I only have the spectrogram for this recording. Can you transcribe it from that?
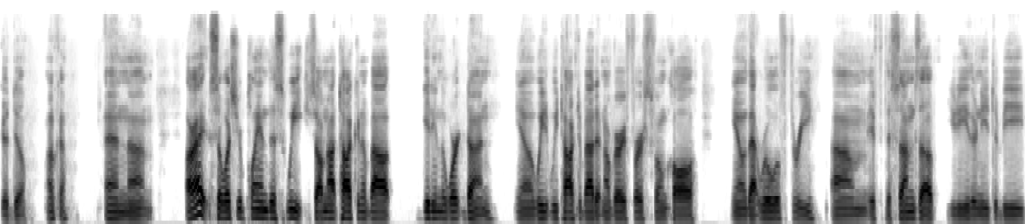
Good deal. Okay. And um, all right. So what's your plan this week? So I'm not talking about getting the work done. You know, we we talked about it in our very first phone call. You know that rule of three. Um, if the sun's up, you either need to be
